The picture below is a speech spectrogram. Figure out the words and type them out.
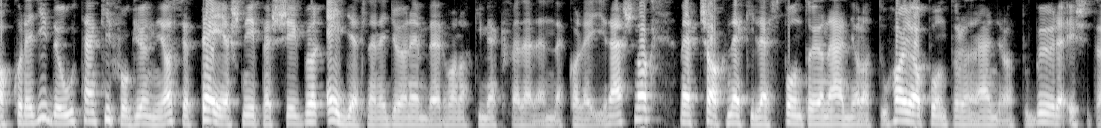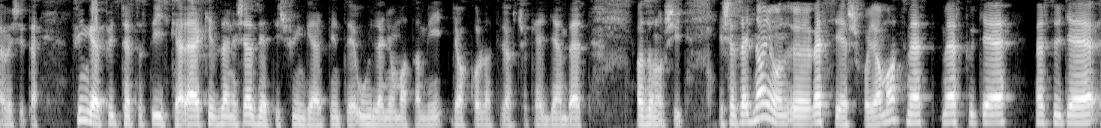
akkor egy idő után ki fog jönni az, hogy a teljes népességből egyetlen egy olyan ember van, aki megfelel ennek a leírásnak, mert csak neki lesz pont olyan árnyalatú haja, pont olyan árnyalatú bőre, és itt és itt Fingerprintet ezt így kell elképzelni, és ezért is fingerprint új lenyomat, ami gyakorlatilag csak egy embert azonosít. És ez egy nagyon veszélyes folyamat, mert, mert ugye mert ugye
